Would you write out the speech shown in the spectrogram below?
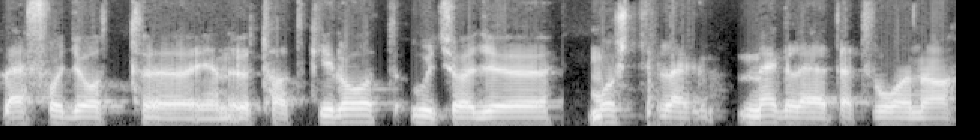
lefogyott ilyen 5-6 kilót, úgyhogy most tényleg meg lehetett volna,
